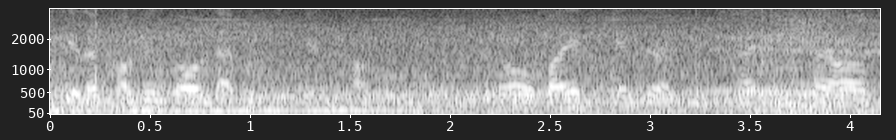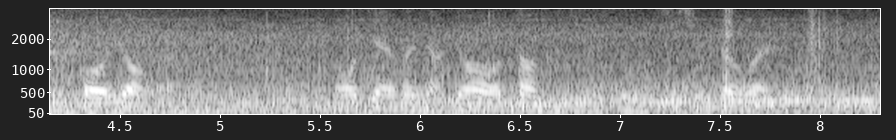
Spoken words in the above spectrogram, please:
写的考卷都来不及检考，然后我发现时间真的开始快要不够用了。然后今天分享就到此结束，谢谢各位。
